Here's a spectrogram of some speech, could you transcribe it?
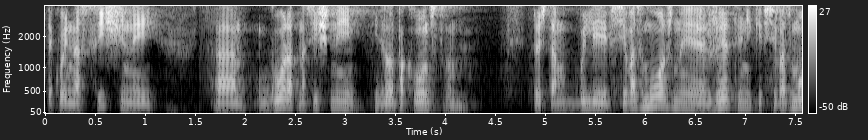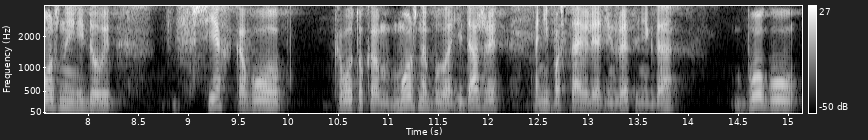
такой насыщенный э, город, насыщенный идолопоклонством. То есть там были всевозможные жертвенники, всевозможные идолы, всех, кого кого только можно было, и даже они поставили один жертвенник, да, Богу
